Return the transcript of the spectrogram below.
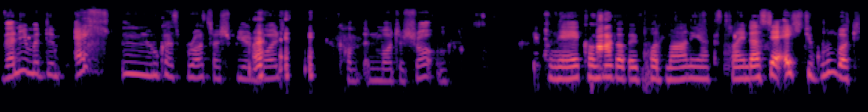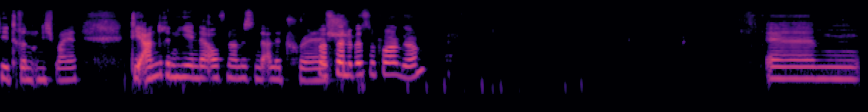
Wenn ihr mit dem echten Lukas Bros. spielen wollt, kommt in Mortis Schurken. Nee, komm lieber bei Podmaniacs rein. Da ist der echte Goomba-Key drin. Und ich meine, die anderen hier in der Aufnahme sind alle Trash. Was ist deine beste Folge? Ähm,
